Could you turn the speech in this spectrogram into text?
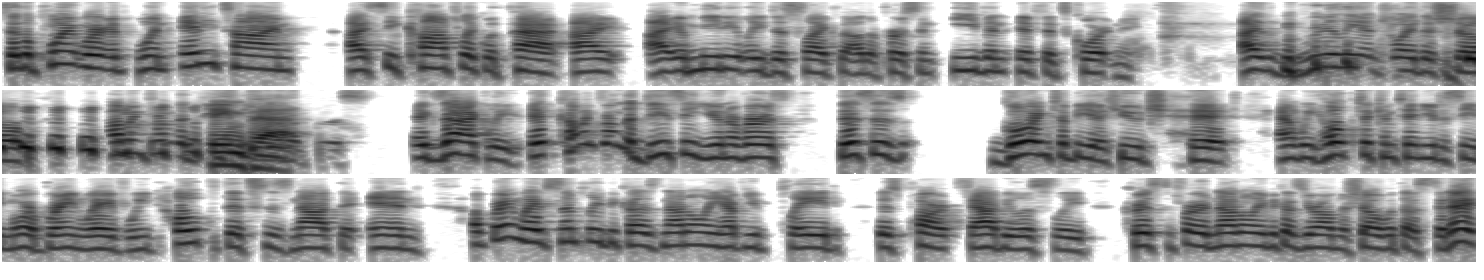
to the point where if, when anytime I see conflict with Pat, I I immediately dislike the other person, even if it's Courtney. I really enjoy the show coming from the DC Team Pat. universe. Exactly, it coming from the DC universe. This is going to be a huge hit, and we hope to continue to see more Brainwave. We hope this is not the end of Brainwave, simply because not only have you played this part fabulously, Christopher, not only because you're on the show with us today,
